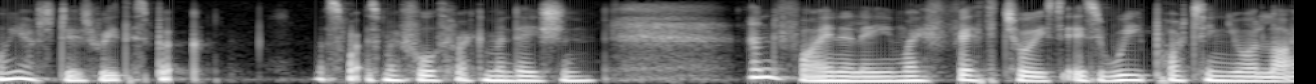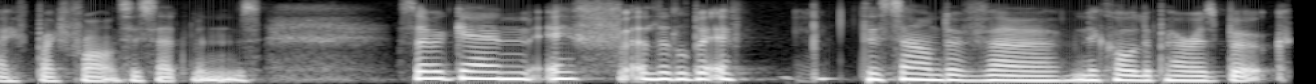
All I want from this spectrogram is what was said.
all you have to do is read this book. That's why it's my fourth recommendation. And finally, my fifth choice is Repotting Your Life by Frances Edmonds. So, again, if a little bit of the sound of uh, Nicole LePera's book,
